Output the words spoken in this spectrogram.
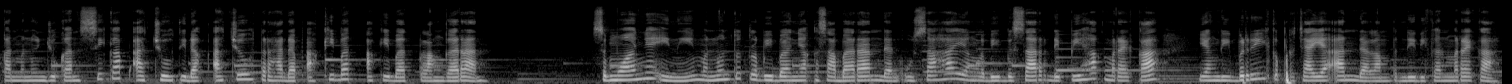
akan menunjukkan sikap acuh tidak acuh terhadap akibat-akibat pelanggaran. Semuanya ini menuntut lebih banyak kesabaran dan usaha yang lebih besar di pihak mereka yang diberi kepercayaan dalam pendidikan mereka.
